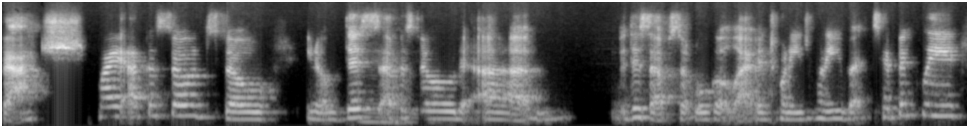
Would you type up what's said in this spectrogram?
batch my episodes. So, you know, this episode, um, this episode will go live in 2020, but typically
